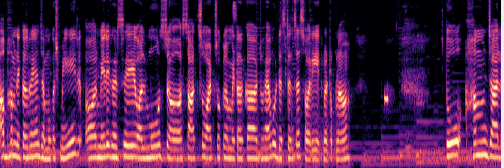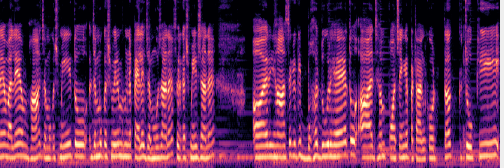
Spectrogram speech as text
अब हम निकल रहे हैं जम्मू कश्मीर और मेरे घर से ऑलमोस्ट सात सौ आठ सौ किलोमीटर का जो है वो डिस्टेंस है। सॉरी एक मिनट रुकना। तो हम जाने वाले हैं वहाँ जम्मू कश्मीर। तो जम्मू कश्मीर में हमने पहले जम्मू जाना है, फिर कश्मीर जाना है और यहाँ से क्योंकि बहुत दूर है तो आज हम पहुँचेंगे पठानकोट तक, जो कि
